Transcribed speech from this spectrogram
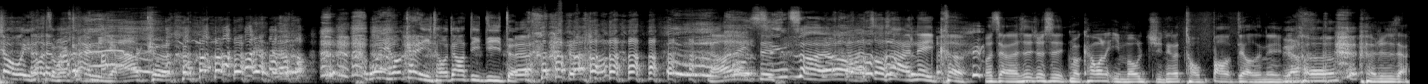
叫我以后怎么看你啊，阿克？我以后看你头掉低低的，然后那一次精彩哦！他坐下来那一刻，我讲的是就是有没有看过那 emoji 那个头爆掉的那个，就是这样，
